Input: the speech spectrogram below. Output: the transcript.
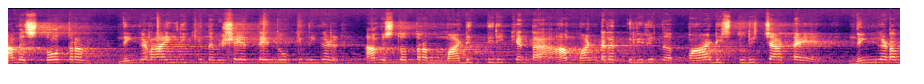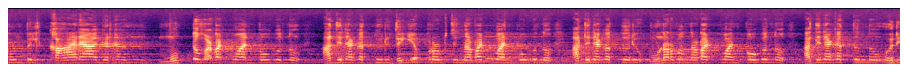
ആമെ സ്തോത്രം നിങ്ങളായിരിക്കുന്ന വിഷയത്തെ നോക്കി നിങ്ങൾ ആമെ സ്തോത്രം മടുത്തിരിക്കേണ്ട ആ മണ്ഡലത്തിലിരുന്ന് പാടി സ്തുതിച്ചാട്ടെ. നിങ്ങളുടെ മുമ്പിൽ കാരാഗ്രഹം മുട്ടുമടക്കുവാൻ പോകുന്നു അതിനകത്തൊരു ദൈവപ്രവൃത്തി നടക്കുവാൻ പോകുന്നു അതിനകത്തൊരു ഉണർവ് നടക്കുവാൻ പോകുന്നു അതിനകത്തുനിന്ന് ഒരു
